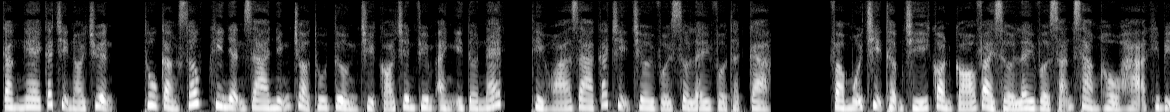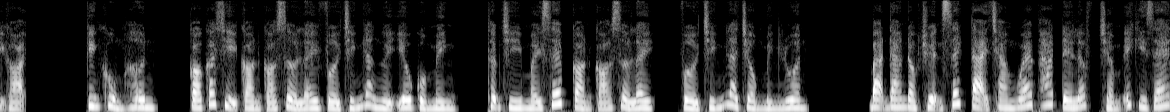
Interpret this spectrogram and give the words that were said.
Càng nghe các chị nói chuyện, thu càng sốc khi nhận ra những trò thu tưởng chỉ có trên phim ảnh internet thì hóa ra các chị chơi với sở lây vờ thật cả. Và mỗi chị thậm chí còn có vài Slaver sẵn sàng hầu hạ khi bị gọi. Kinh khủng hơn, có các chị còn có Slaver chính là người yêu của mình, thậm chí mấy sếp còn có Slaver chính là chồng mình luôn. Bạn đang đọc truyện sách tại trang web hdlove.xyz.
